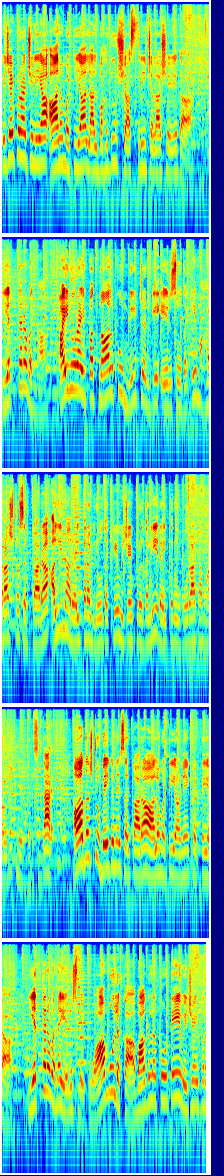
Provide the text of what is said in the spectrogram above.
ವಿಜಯಪುರ ಜಿಲ್ಲೆಯ ಆಲಮಟ್ಟಿಯ ಲಾಲ್ ಬಹದ್ದೂರ್ ಶಾಸ್ತ್ರಿ ಜಲಾಶಯದ ಎತ್ತರವನ್ನ ಐನೂರ ಇಪ್ಪತ್ನಾಲ್ಕು ಮೀಟರ್ಗೆ ಏರಿಸುವುದಕ್ಕೆ ಮಹಾರಾಷ್ಟ್ರ ಸರ್ಕಾರ ಅಲ್ಲಿನ ರೈತರ ವಿರೋಧಕ್ಕೆ ವಿಜಯಪುರದಲ್ಲಿ ರೈತರು ಹೋರಾಟ ಮಾಡುವುದಕ್ಕೆ ನಿರ್ಧರಿಸಿದ್ದಾರೆ. ಆದಷ್ಟು ಬೇಗನೆ ಸರ್ಕಾರ ಆಲಮಟ್ಟಿ ಅಣೆಕಟ್ಟೆಯ ಎತ್ತರವನ್ನು ಏರಿಸಬೇಕು. ಆ ಮೂಲಕ ಬಾಗಲಕೋಟೆ, ವಿಜಯಪುರ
